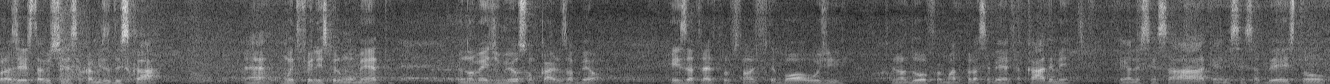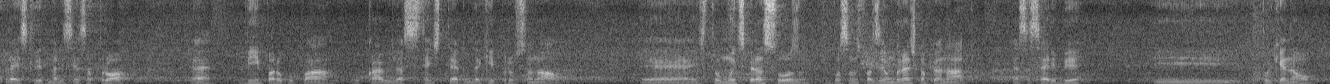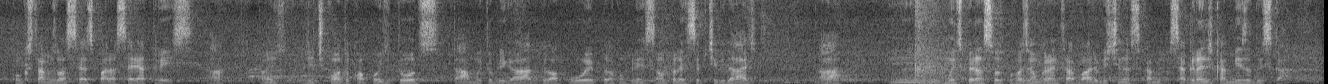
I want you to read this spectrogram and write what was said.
prazer estar vestindo essa camisa do SCA. É, muito feliz pelo momento. Meu nome é Edmilson Carlos Abel, ex-atleta profissional de futebol, hoje treinador formado pela CBF Academy. Tenho a licença A, tenho a licença B, estou pré-inscrito na licença Pro. É, vim para ocupar o cargo de assistente técnico da equipe profissional. É, estou muito esperançoso que possamos fazer um grande campeonato nessa Série B e, por que não, conquistarmos o acesso para a Série A3. Tá? Então a gente conta com o apoio de todos. Tá? Muito obrigado pelo apoio, pela compreensão, pela receptividade. Tá? E muito esperançoso por fazer um grande trabalho vestindo essa, essa grande camisa do SCA.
